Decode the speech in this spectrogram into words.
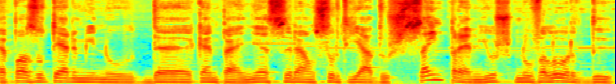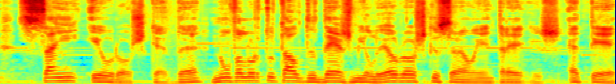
Após o término da campanha, serão sorteados 100 prémios no valor de 100 euros cada, num valor total de 10 mil euros que serão entregues até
